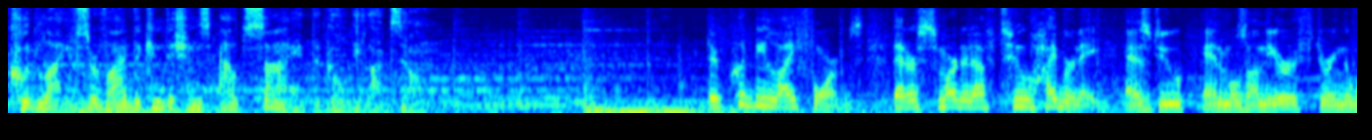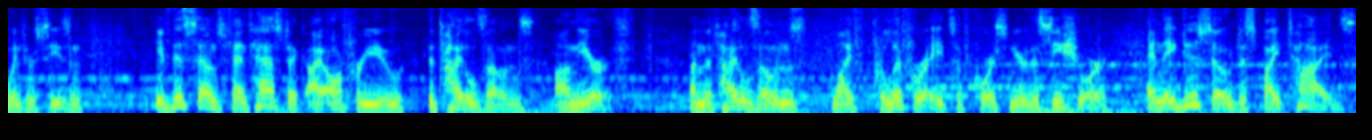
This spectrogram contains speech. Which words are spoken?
Could life survive the conditions outside the Goldilocks zone? There could be life forms that are smart enough to hibernate, as do animals on the Earth during the winter season. If this sounds fantastic, I offer you the tidal zones on the Earth. On the tidal zones, life proliferates, of course, near the seashore, and they do so despite tides.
